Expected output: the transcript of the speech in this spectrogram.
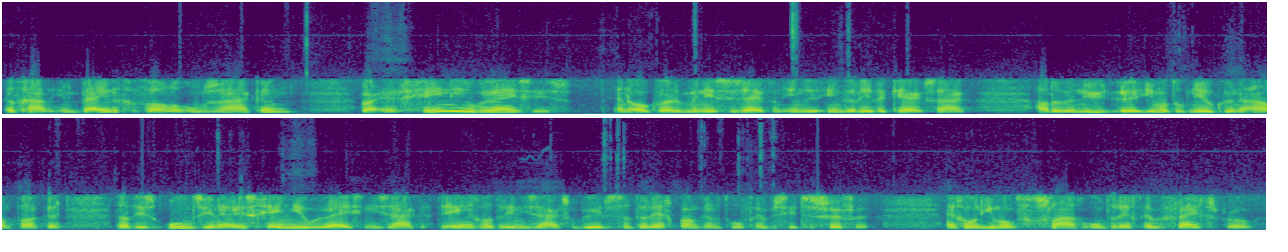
Dat gaat in beide gevallen om zaken waar er geen nieuw bewijs is. En ook waar de minister zei van in de, in de Ridderkerkzaak hadden we nu iemand opnieuw kunnen aanpakken. Dat is onzin. Er is geen nieuw bewijs in die zaak. Het enige wat er in die zaak is gebeurd is dat de rechtbank en het hof hebben zitten suffen. En gewoon iemand volslagen onterecht hebben vrijgesproken.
